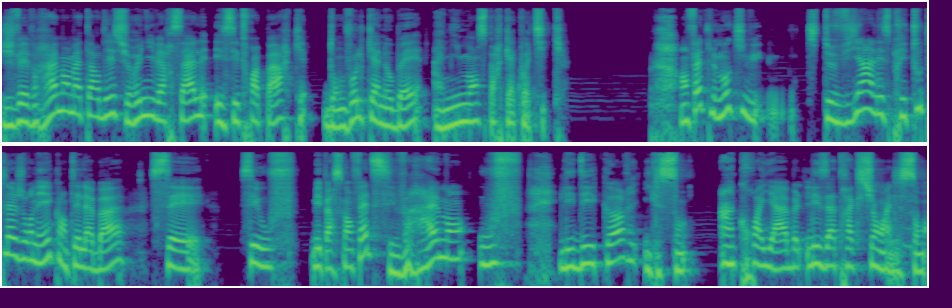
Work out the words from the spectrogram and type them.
Je vais vraiment m'attarder sur Universal et ses trois parcs, dont Volcano Bay, un immense parc aquatique. En fait, le mot qui, qui te vient à l'esprit toute la journée quand tu es là-bas, c'est c'est ouf. Mais parce qu'en fait, c'est vraiment ouf. Les décors, ils sont incroyables. Les attractions, elles sont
